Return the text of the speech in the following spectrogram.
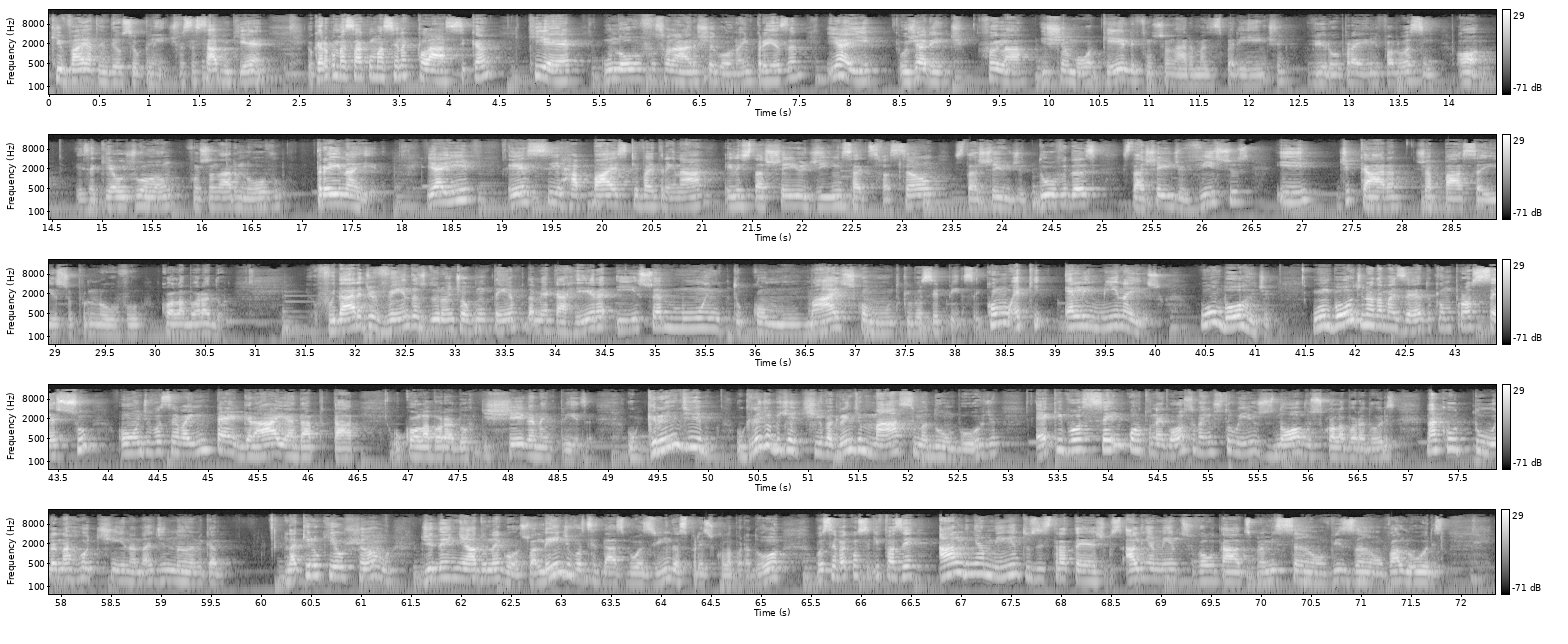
Que vai atender o seu cliente. Você sabe o que é? Eu quero começar com uma cena clássica, que é um novo funcionário chegou na empresa e aí o gerente foi lá e chamou aquele funcionário mais experiente, virou para ele e falou assim: "Ó, esse aqui é o João, funcionário novo, treina ele". E aí esse rapaz que vai treinar, ele está cheio de insatisfação, está cheio de dúvidas, está cheio de vícios e de cara já passa isso para o novo colaborador. Fui da área de vendas durante algum tempo da minha carreira e isso é muito comum, mais comum do que você pensa. E como é que elimina isso? O onboard. O onboard nada mais é do que um processo onde você vai integrar e adaptar o colaborador que chega na empresa. O grande, o grande objetivo, a grande máxima do onboard é que você, enquanto negócio, vai instruir os novos colaboradores na cultura, na rotina, na dinâmica, naquilo que eu chamo de DNA do negócio. Além de você dar as boas-vindas para esse colaborador, você vai conseguir fazer alinhamentos estratégicos, alinhamentos voltados para missão, visão, valores.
